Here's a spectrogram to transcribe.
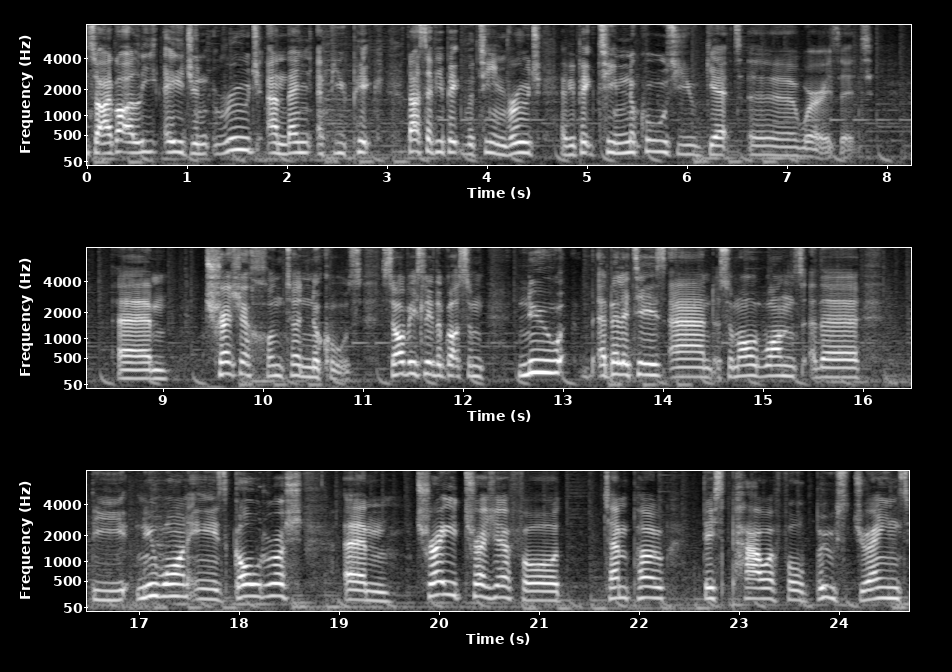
So I got Elite Agent Rouge, and then if you pick, that's if you pick the Team Rouge. If you pick Team Knuckles, you get, uh, where is it? Um, Treasure Hunter Knuckles. So obviously they've got some new abilities and some old ones. The the new one is Gold Rush. Um, trade treasure for tempo. This powerful boost drains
